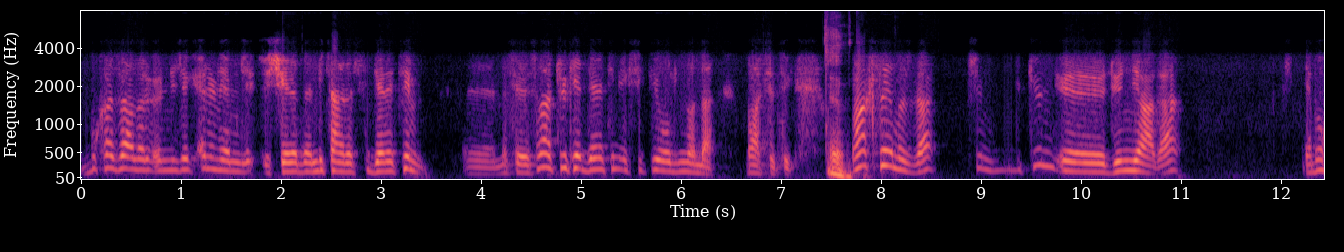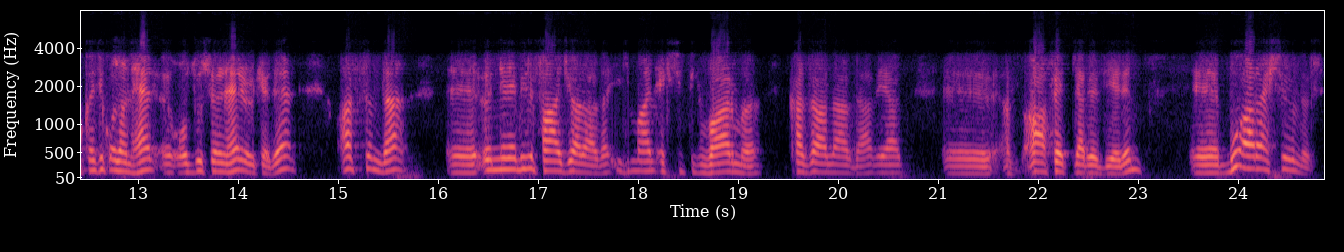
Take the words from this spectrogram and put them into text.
bu kazaları önleyecek en önemli şeylerden bir tanesi denetim e, meselesi var. Türkiye denetim eksikliği olduğundan da bahsettik. Evet. Baktığımızda şimdi bütün e, dünyada demokratik olan her e, olduğu söylenen her ülkede aslında e, önlenebilir facialarda ihmal eksiklik var mı kazalarda veya e, afetlerde diyelim e, bu araştırılır.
